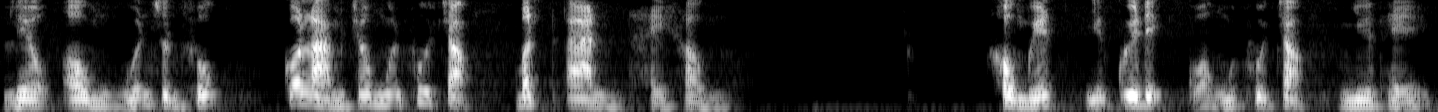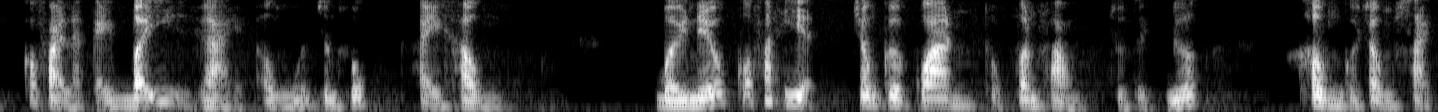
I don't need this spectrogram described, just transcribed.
liệu ông Nguyễn Xuân Phúc có làm cho Nguyễn Phú Trọng bất an hay không? Không biết những quy định của ông Nguyễn Phú Trọng như thế có phải là cái bẫy gài ông Nguyễn Xuân Phúc hay không? Bởi nếu có phát hiện trong cơ quan thuộc văn phòng Chủ tịch nước không có trong sạch,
